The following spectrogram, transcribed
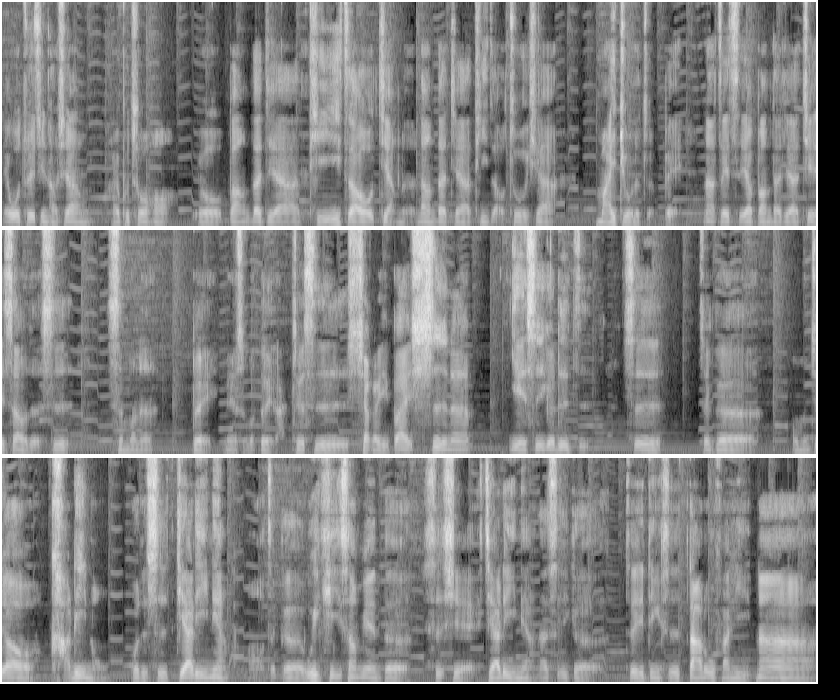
诶，我最近好像还不错哈。有帮大家提早讲了，让大家提早做一下买酒的准备。那这次要帮大家介绍的是什么呢？对，没有什么对了，就是下个礼拜四呢，也是一个日子，是这个我们叫卡利农或者是加利酿哦。这个 wiki 上面的是写加利酿，那是一个，这一定是大陆翻译。那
